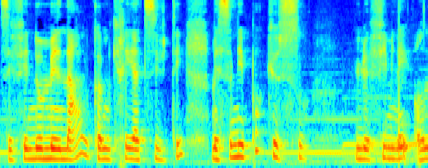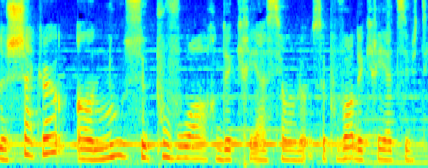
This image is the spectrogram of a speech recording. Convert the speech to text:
c'est phénoménal comme créativité, mais ce n'est pas que ça, le féminin. On a chacun en nous ce pouvoir de création-là, ce pouvoir de créativité.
